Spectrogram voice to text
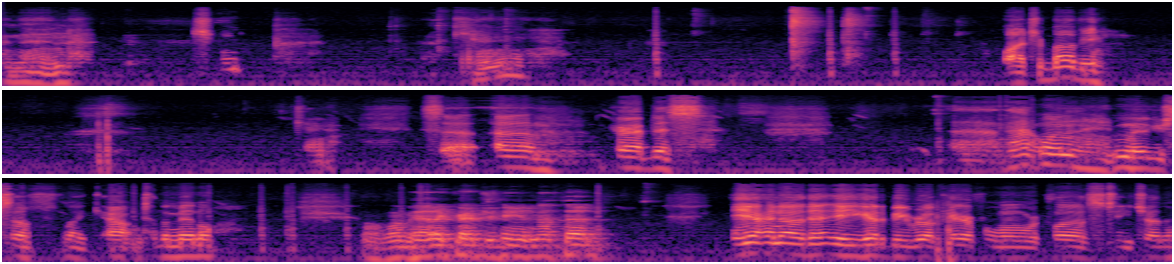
And then Okay. Watch above you. Okay. So um grab this uh, that one, move yourself like out into the middle. Oh my bad, I grabbed your hand, not that. Yeah, I know that you got to be real careful when we're close to each other.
